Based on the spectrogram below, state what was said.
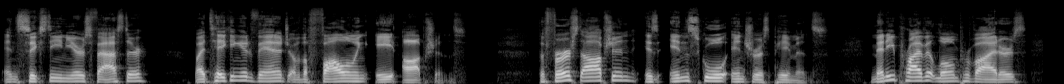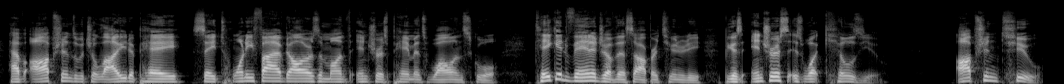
in 16 years faster? By taking advantage of the following eight options. The first option is in school interest payments. Many private loan providers have options which allow you to pay, say, $25 a month interest payments while in school. Take advantage of this opportunity because interest is what kills you. Option two,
